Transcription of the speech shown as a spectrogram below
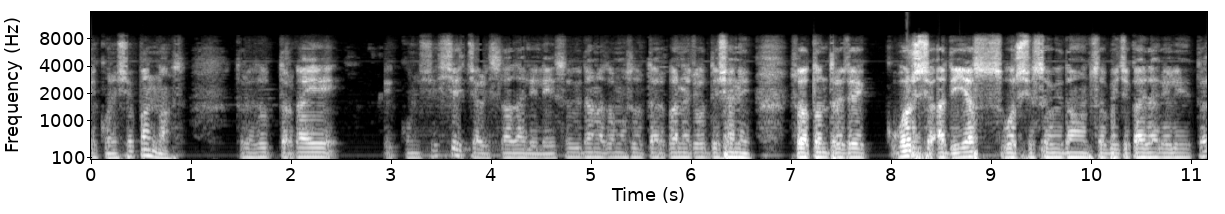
एकोणीसशे पन्नास तर याचं उत्तर काय एकोणीसशे शेहेचाळीस ला झालेले संविधानाचा मसूद तयार करण्याच्या उद्देशाने स्वातंत्र्याच्या एक वर्ष आधी याच वर्षी संविधान सभेचे काय झालेले तर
